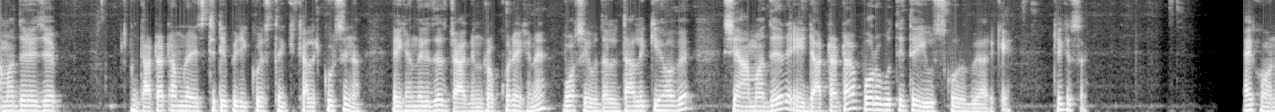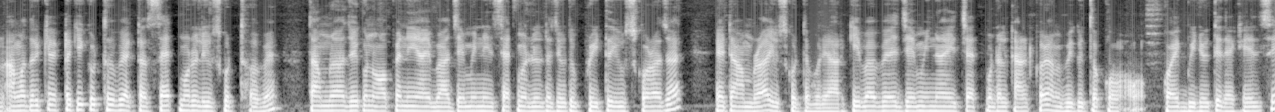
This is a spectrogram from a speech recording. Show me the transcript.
আমাদের এই যে ডাটাটা আমরা এসটিটিপি রিকোয়েস্ট থেকে কালেক্ট করছি না, এখান থেকে জাস্ট ড্রাগ অ্যান্ড ড্রপ করে এখানে বসিয়ে তাহলে তাহলে কি হবে? সে আমাদের এই ডাটাটা পরবর্তীতে ইউজ করবে আর কি ঠিক আছে? এখন আমাদেরকে একটা কি করতে হবে? একটা সেট মডেল ইউজ করতে হবে। তা আমরা যে কোনো ওপেন এআই বা জেমিনি সেট মডেলটা যেহেতু ফ্রিতে ইউজ করা যায়, এটা আমরা ইউজ করতে পারি। আর কীভাবে জেমিনাই চ্যাট মডেল কানেক্ট করে, আমি বিগত কয়েক ভিডিওতে দেখিয়ে দিয়েছি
